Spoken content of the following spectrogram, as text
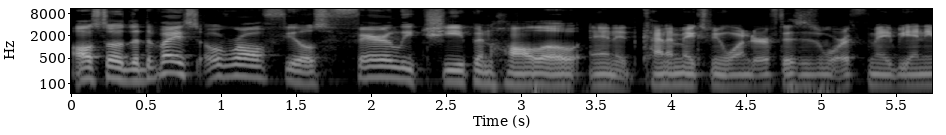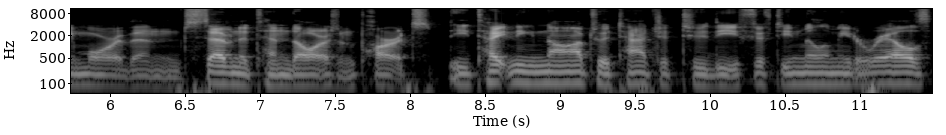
Also, the device overall feels fairly cheap and hollow, and it kind of makes me wonder if this is worth maybe any more than seven to ten dollars in parts. The tightening knob to attach it to the 15 millimeter rails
